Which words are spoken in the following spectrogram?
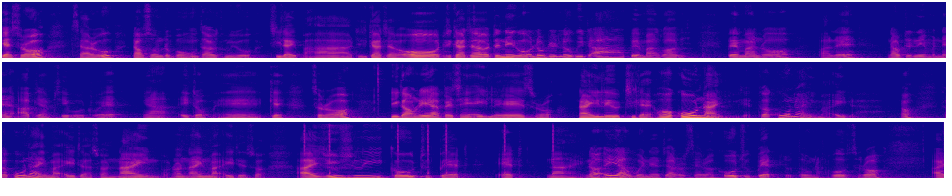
ကဲဆိုတော့ဆရာတို့နောက်ဆုံးတစ်ပုံဒါတို့သမီးတို့ကြည့်လိုက်ပါဒီကကြတော့ဩဒီကကြတော့တနေ့ကုန်အလုပ်တွေလုပ်ပြီးတအားပင်ပန်းသွားပြီပင်ပန်းတော့ဗာလဲနောက်တနေ့မနေ့အပြန်ဖြေဖို့အတွက်ညာအိတ်တော့မယ်ကဲဆိုတော့ဒီကောင်လေးကဘယ်ချိန်အိတ်လဲဆိုတော့နိုင်လေးကိုကြည့်လိုက်ဟော9နိုင်တဲ့သူက9နိုင်မှာအိတ်တာနော်ဆိုတော့9နိုင်မှာအိတ်တာဆိုတော့9ပေါ့နော်9မှာအိတ်တယ်ဆိုတော့ I usually go to bed at 9เนาะအဲ့ရဝင်နေကြတော့ဆရာတော့ go to bed လို့သုံးတာဟုတ်ဆိုတော့ I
